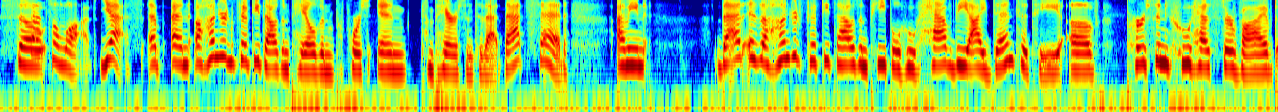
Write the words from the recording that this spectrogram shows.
So That's a lot. Yes, and 150,000 pales in proportion in comparison to that. That said, I mean, that is 150,000 people who have the identity of person who has survived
